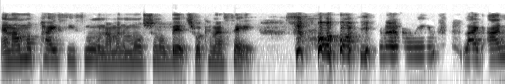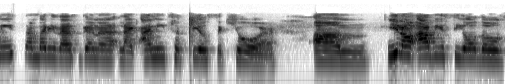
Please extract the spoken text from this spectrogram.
And I'm a Pisces moon. I'm an emotional bitch. What can I say? So, you know what I mean? Like, I need somebody that's gonna, like, I need to feel secure. Um, you know, obviously, all those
